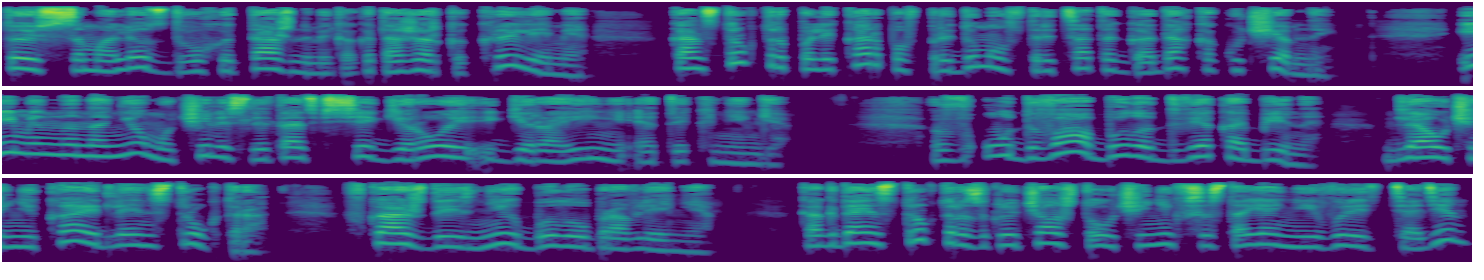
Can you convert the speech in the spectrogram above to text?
то есть самолет с двухэтажными, как этажерка, крыльями, конструктор Поликарпов придумал в 30-х годах как учебный. Именно на нем учились летать все герои и героини этой книги. В У-2 было две кабины — для ученика и для инструктора. В каждой из них было управление. Когда инструктор заключал, что ученик в состоянии вылететь один,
